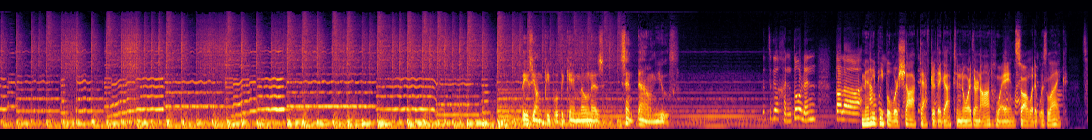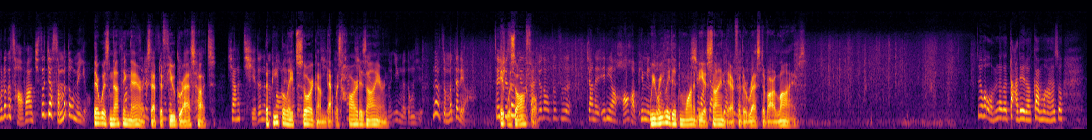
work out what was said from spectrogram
These young people became known as sent down youth. Many people were shocked after they got to northern Anhui and saw what it was like. There was nothing there except a few grass huts. The people ate sorghum that was hard as iron. It was awful. We really didn't want to be assigned there for the rest of our lives.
